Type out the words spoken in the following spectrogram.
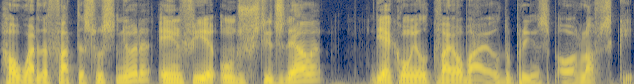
ao guarda-fato da sua senhora, enfia um dos vestidos dela e é com ele que vai ao baile do príncipe Orlovsky.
